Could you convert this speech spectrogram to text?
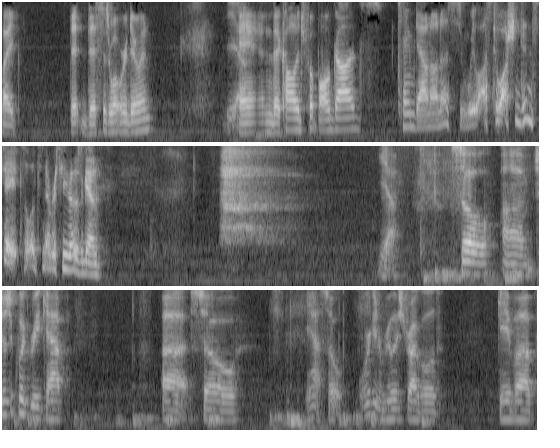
Like, th- this is what we're doing? Yeah. And the college football gods came down on us and we lost to Washington State, so let's never see those again. Yeah. So, um, just a quick recap. Uh, so, yeah, so Oregon really struggled, gave up.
